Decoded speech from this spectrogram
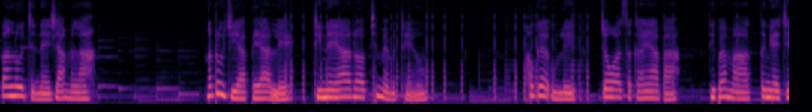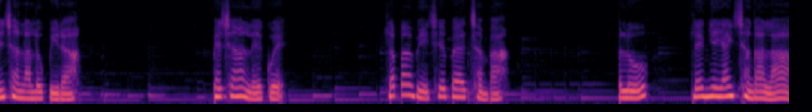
ပန်းလို့ကျင်နေရမလား။ငါတို့ကြီးကဘယ်ရလဲဒီနေရတော့ဖြစ်မယ်မထင်ဘူး။ဟုတ်ကဲ့ဦးလေးကျော်ဝစကိုင်းရပါဒီဘက်မှာတငယ်ချင်းချန်လာလုပ်ပေးတာဘဲချမ်းလဲကွလက်ပန့်ပင်ခြေဘက်ချန်ပါဘလို့လဲမြေရိုင်းချန်ကလား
